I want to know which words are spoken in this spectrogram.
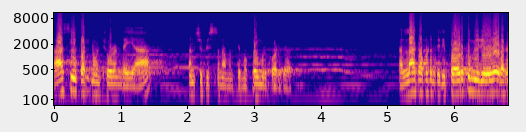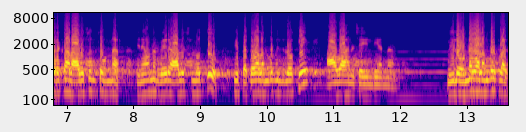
కాశీపట్నం చూడండి అయ్యా అని చూపిస్తున్నాం అంతే ముప్పై మూడు కోట్ల దేవత కల్లా కపటం తెలియదు. ఇప్పటివరకు మీరు ఏదో రకరకాల ఆలోచనతో ఉన్నారు. నేనేమన్నాను వేరే ఆలోచనలు వద్దు. మీ పెద్దవాళ్ళందరినీ ఇందులోకి ఆవాహన చేయండి అన్నాను. మీలో ఉన్న వాళ్ళందరూ కూడా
